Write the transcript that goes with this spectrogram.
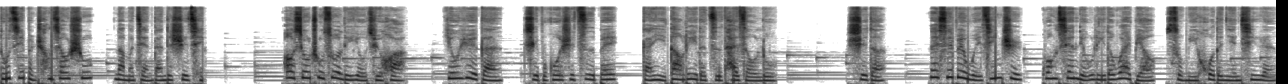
读几本畅销书那么简单的事情。奥修著作里有句话：“优越感只不过是自卑敢以倒立的姿态走路。”是的，那些被伪精致。光鲜流离的外表所迷惑的年轻人，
